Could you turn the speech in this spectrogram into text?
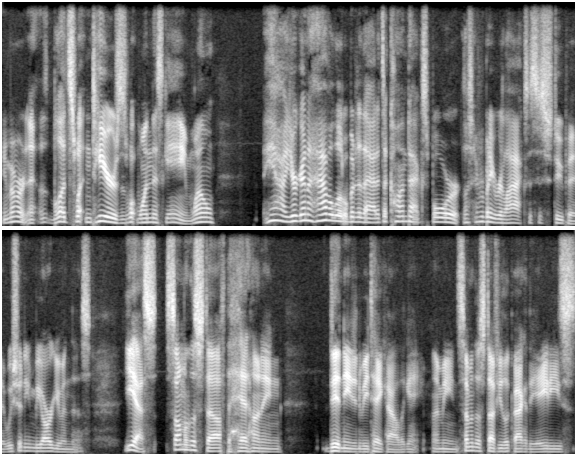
remember uh, blood, sweat, and tears is what won this game. Well, yeah, you're gonna have a little bit of that. It's a contact sport. Let's everybody relax. This is stupid. We shouldn't even be arguing this. Yes, some of the stuff, the head hunting, did need to be taken out of the game. I mean, some of the stuff you look back at the 80s,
